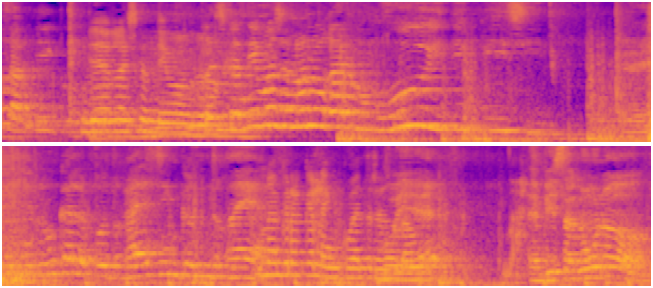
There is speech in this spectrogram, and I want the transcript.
Escondimos a Pico. Ya lo escondimos, bro. Lo escondimos en un lugar muy difícil. Que nunca lo podrás encontrar. No creo que lo encuentres, Muy bro. bien. Empiezan uno,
